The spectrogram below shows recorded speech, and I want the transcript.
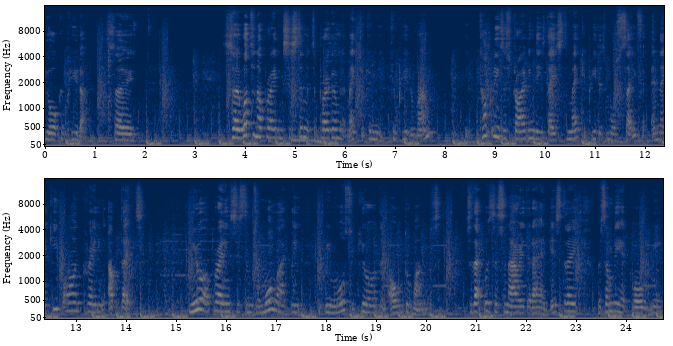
your computer. So so what's an operating system? It's a program that makes your com- computer run. Companies are striving these days to make computers more safe and they keep on creating updates. New operating systems are more likely to be more secure than older ones. So that was the scenario that I had yesterday somebody had called me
